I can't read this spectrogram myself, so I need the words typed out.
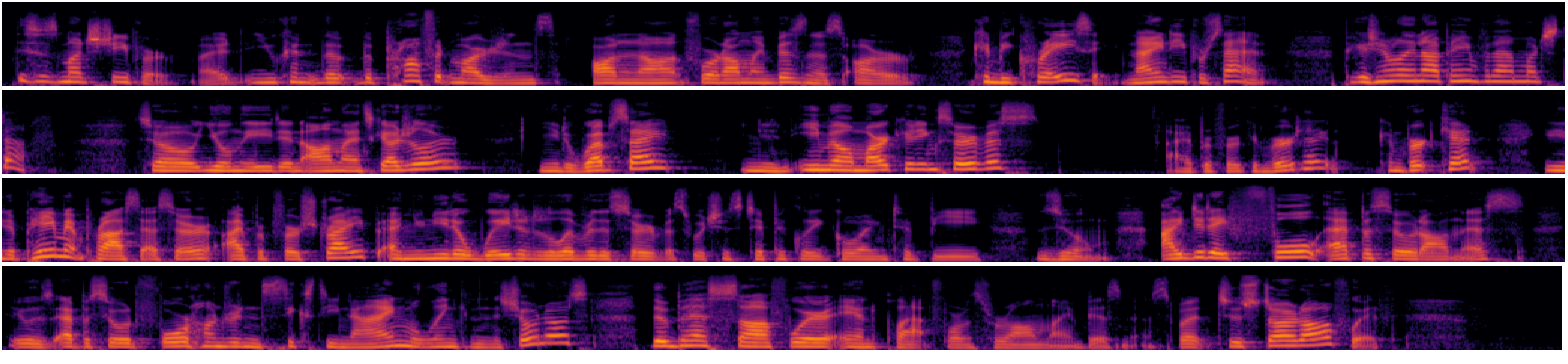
this is much cheaper. Right? You can the, the profit margins on an on, for an online business are can be crazy, 90%, because you're really not paying for that much stuff. So you'll need an online scheduler, you need a website, you need an email marketing service, I prefer ConvertKit. ConvertKit. You need a payment processor. I prefer Stripe, and you need a way to deliver the service, which is typically going to be Zoom. I did a full episode on this. It was episode 469. We'll link it in the show notes. The best software and platforms for online business. But to start off with,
